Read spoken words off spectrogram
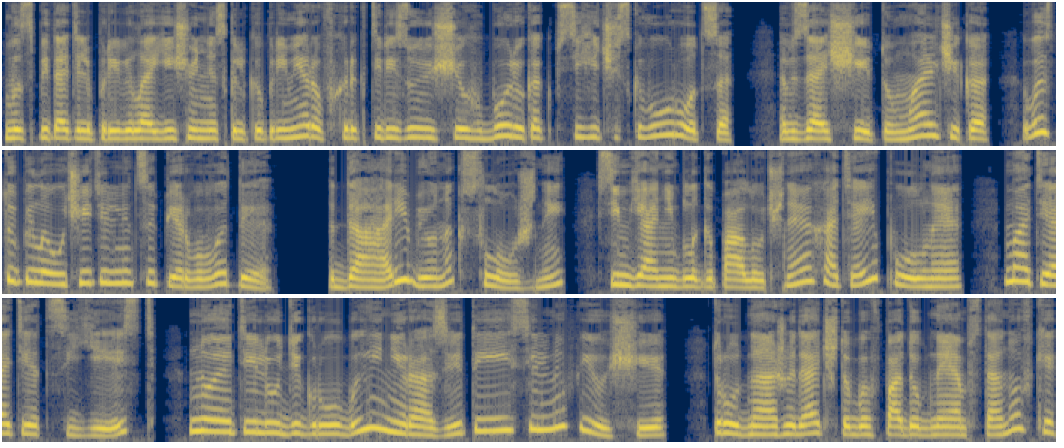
Воспитатель привела еще несколько примеров, характеризующих Борю как психического уродца. В защиту мальчика выступила учительница первого Д. Да, ребенок сложный, семья неблагополучная, хотя и полная. Мать и отец есть, но эти люди грубые, неразвитые и сильно пьющие. Трудно ожидать, чтобы в подобной обстановке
